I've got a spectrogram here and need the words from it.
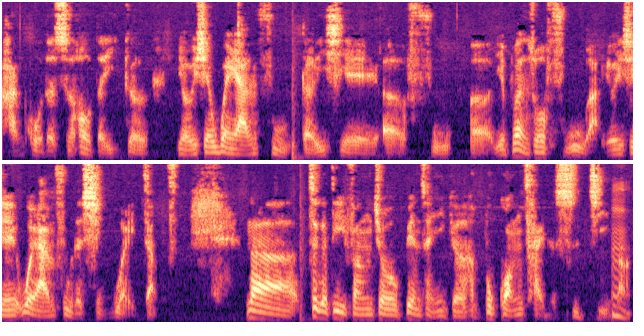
韩国的时候的一个有一些慰安妇的一些呃服呃也不能说服务啊，有一些慰安妇的行为这样子。那这个地方就变成一个很不光彩的事迹嘛。嗯、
